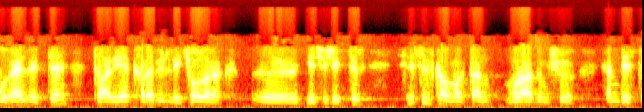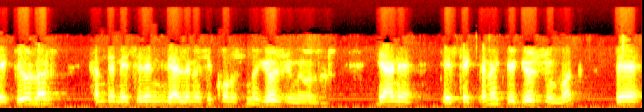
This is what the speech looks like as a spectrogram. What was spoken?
bu elbette tarihe kara bir leke olarak e, geçecektir. Sessiz kalmaktan muradım şu. Hem destekliyorlar hem de meselenin ilerlemesi konusunda göz yumuyorlar. Yani desteklemek ve göz yummak ve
